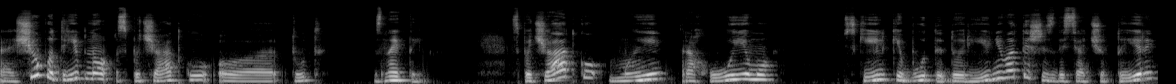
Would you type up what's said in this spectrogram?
Е, що потрібно спочатку е, тут знайти? Спочатку ми рахуємо, скільки буде дорівнювати 64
